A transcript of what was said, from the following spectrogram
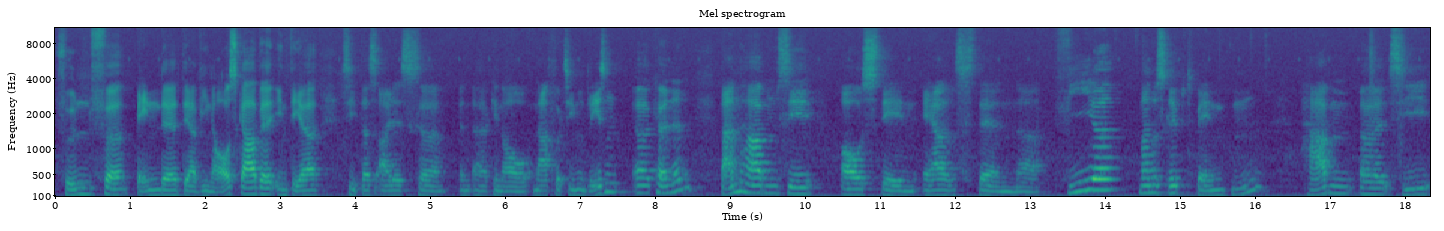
fünf Bände der Wiener Ausgabe, in der Sie das alles äh, äh, genau nachvollziehen und lesen äh, können. Dann haben Sie aus den ersten vier Manuskriptbänden haben Sie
